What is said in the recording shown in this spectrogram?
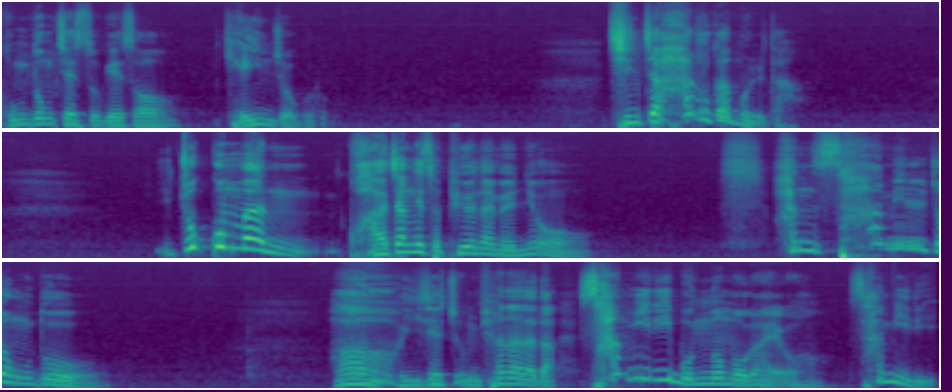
공동체 속에서 개인적으로 진짜 하루가 멀다. 조금만 과장해서 표현하면요. 한 3일 정도 아, 이제 좀 편안하다. 3일이 못 넘어가요. 3일이.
